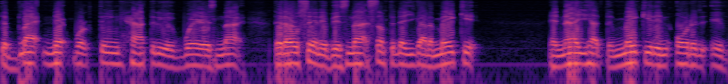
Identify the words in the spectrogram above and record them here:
the black network thing has to do. with Where it's not that old saying, if it's not something that you got to make it, and now you have to make it in order to, if,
